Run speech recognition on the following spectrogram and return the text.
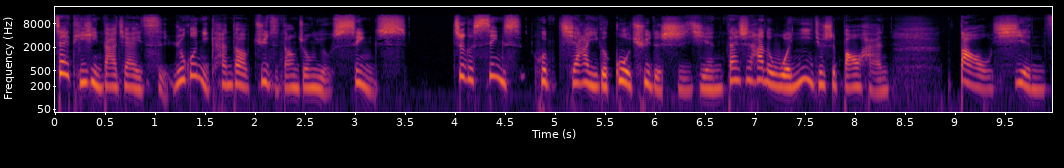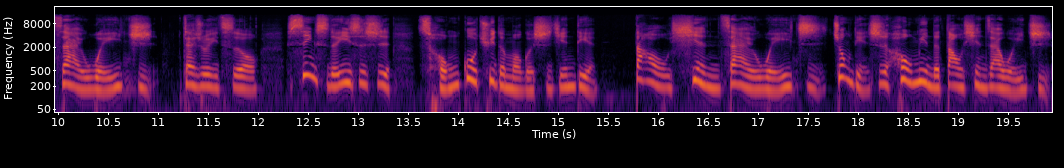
再提醒大家一次，如果你看到句子当中有 since。这个 since 会加一个过去的时间，但是它的文意就是包含到现在为止。再说一次哦，since 的意思是从过去的某个时间点到现在为止，重点是后面的到现在为止，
